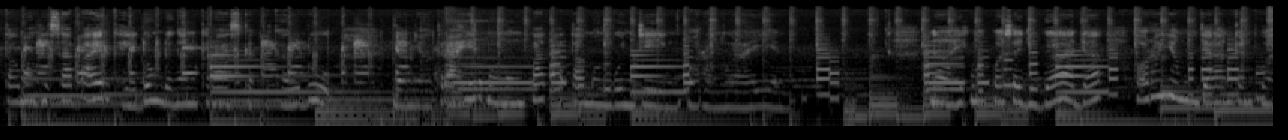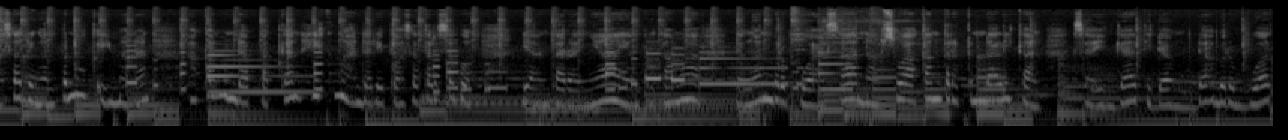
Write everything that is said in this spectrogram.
atau menghisap air ke hidung dengan keras ketika wudhu dan yang terakhir mengumpat atau menggunjing orang lain nah hikmah puasa juga ada orang yang menjalankan puasa dengan penuh keimanan akan mendapatkan hikmah dari puasa tersebut. Di antaranya yang pertama, dengan berpuasa nafsu akan terkendalikan sehingga tidak mudah berbuat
